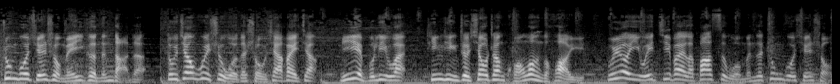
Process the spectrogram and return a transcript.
中国选手没一个能打的，都将会是我的手下败将，你也不例外。”听听这嚣张狂妄的话语，不要以为击败了八次我们的中国选手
